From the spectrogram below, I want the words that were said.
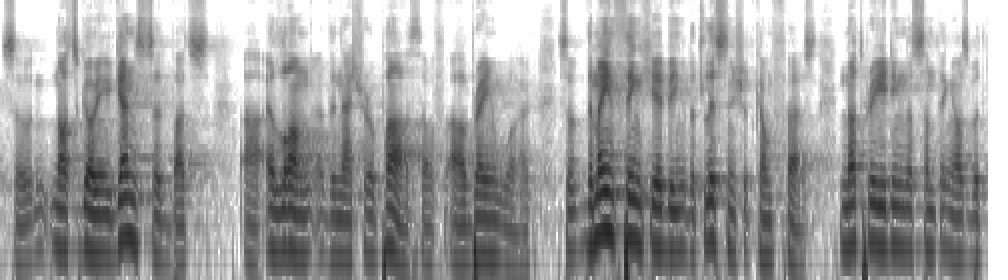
So not going against it, but uh, along the natural path of our brain work. So the main thing here being that listening should come first, not reading, not something else, but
